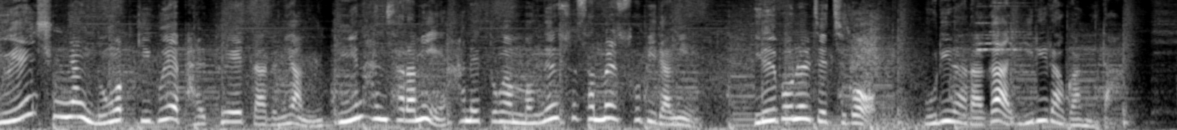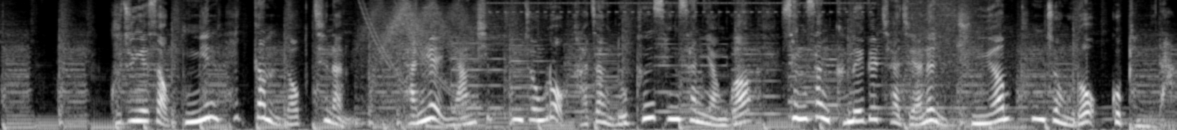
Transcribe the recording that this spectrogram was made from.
유엔 식량 농업기구의 발표에 따르면 국민 한 사람이 한 해 동안 먹는 수산물 소비량이 일본을 제치고 우리나라가 1위라고 합니다. 그중에서 국민 횟감 넙치는 단일 양식 품종으로 가장 높은 생산량과 생산 금액을 차지하는 중요한 품종으로 꼽힙니다.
